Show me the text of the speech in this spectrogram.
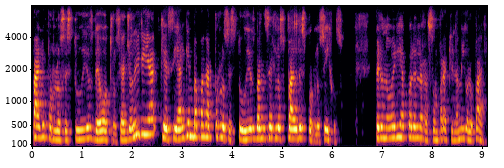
pague por los estudios de otro. O sea, yo diría que si alguien va a pagar por los estudios, van a ser los padres por los hijos, pero no vería cuál es la razón para que un amigo lo pague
